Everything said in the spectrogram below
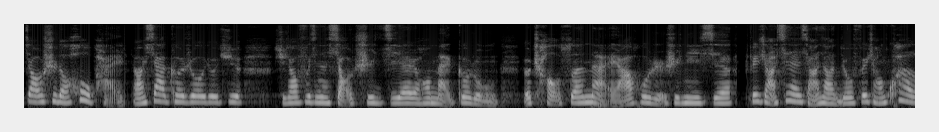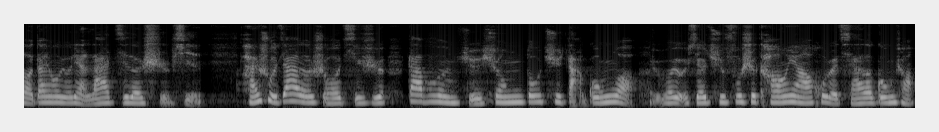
教室的后排，然后下课之后就去学校附近的小吃街，然后买各种有炒酸奶呀，或者是那些非常现在想想就非常快乐但又有点垃圾的食品。寒暑假的时候，其实大部分学生都去打工了，比如说有些去富士康呀，或者其他的工厂。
